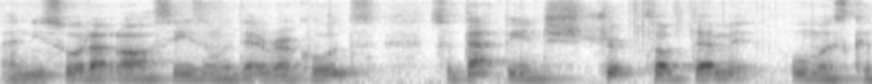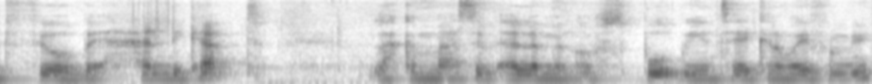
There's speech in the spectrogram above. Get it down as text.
And you saw that last season with their records. So that being stripped of them, it almost could feel a bit handicapped, like a massive element of sport being taken away from you.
